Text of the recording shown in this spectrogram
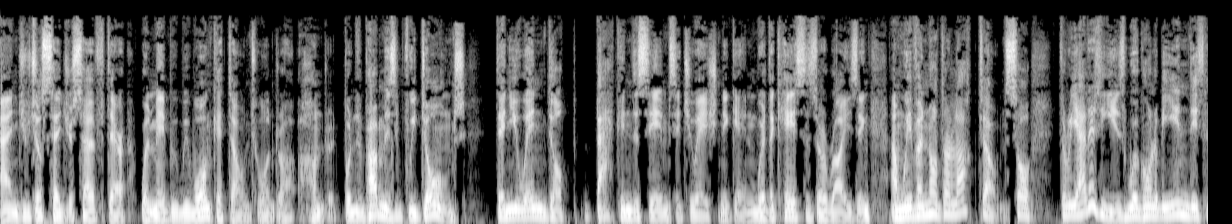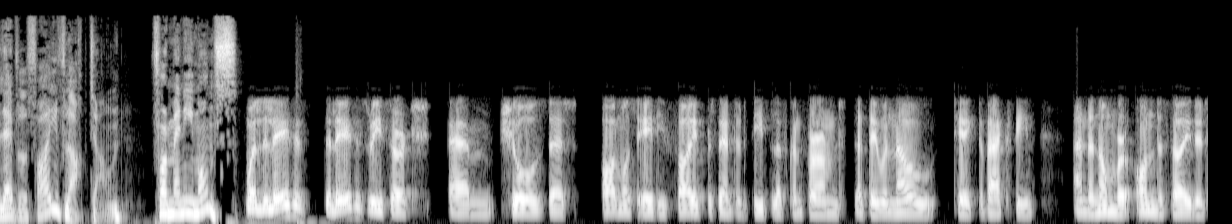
and you just said yourself there, well, maybe we won't get down to under hundred. But the problem is, if we don't, then you end up back in the same situation again, where the cases are rising, and we have another lockdown. So the reality is, we're going to be in this level five lockdown for many months. Well, the latest the latest research um, shows that almost 85% of the people have confirmed that they will now take the vaccine, and the number undecided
